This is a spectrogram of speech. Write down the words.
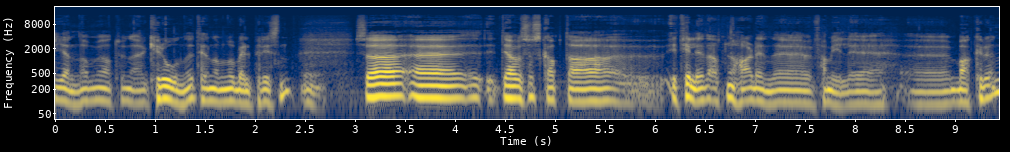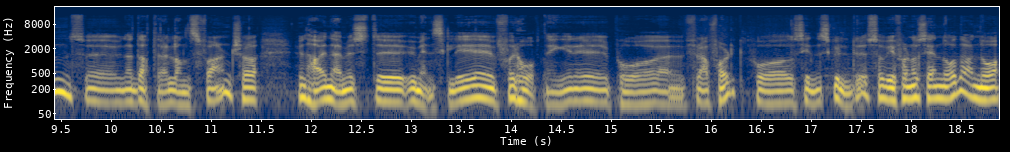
gjennom at hun er kronet gjennom nobelprisen. Mm. Så eh, det har også skapt da, i tillegg at hun har denne familiebakgrunnen, eh, hun er datter av landsfaren, så hun har nærmest umenneskelige forhåpninger på, fra folk på sine skuldre. Så vi får nå se nå, da. Nå,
